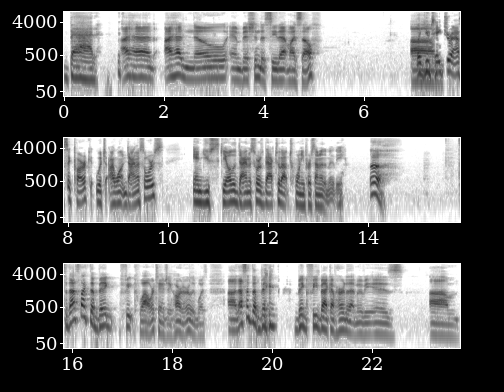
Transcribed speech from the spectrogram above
bad. I had I had no ambition to see that myself. Like you Um, take Jurassic Park, which I want dinosaurs, and you scale the dinosaurs back to about twenty percent of the movie. Ugh. So that's like the big. Fe- wow, we're changing hard early, boys. Uh, that's like the big, big feedback I've heard of that movie is, um,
